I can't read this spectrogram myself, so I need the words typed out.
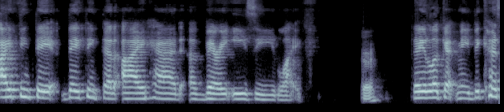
I think they they think that I had a very easy life. Okay. They look at me because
